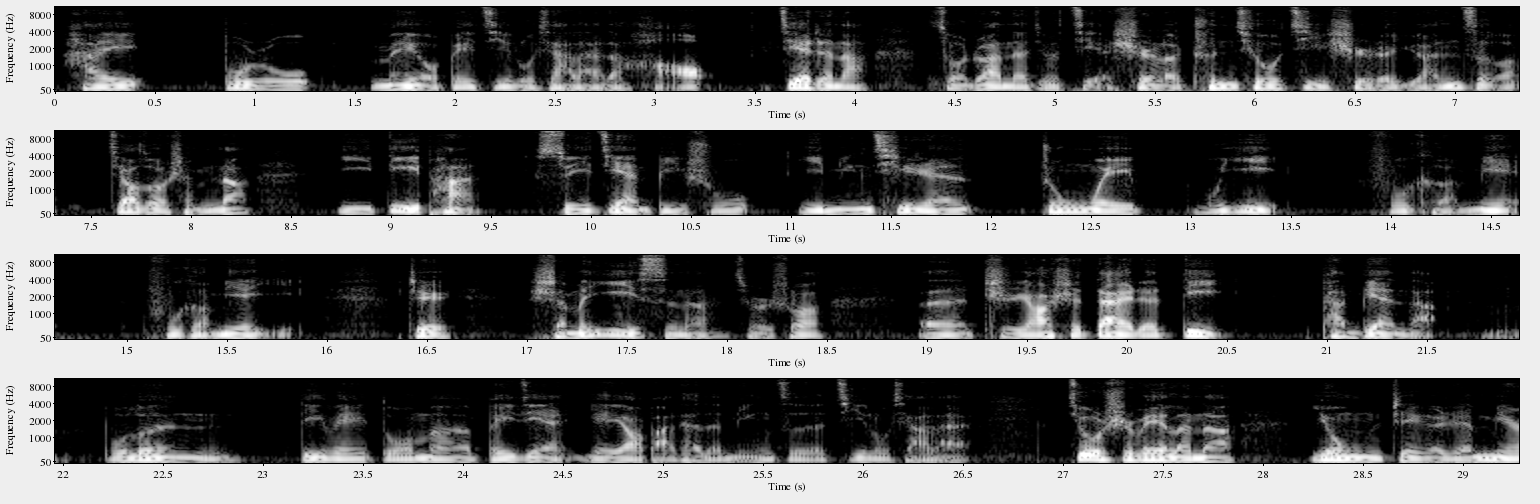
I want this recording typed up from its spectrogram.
还不如没有被记录下来的好。接着呢，《左传》呢就解释了春秋记事的原则，叫做什么呢？以地判，随见必书；以明其人，终为不义，弗可灭，弗可灭矣。这什么意思呢？就是说，呃，只要是带着地叛变的，不论地位多么卑贱，也要把他的名字记录下来，就是为了呢，用这个人名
